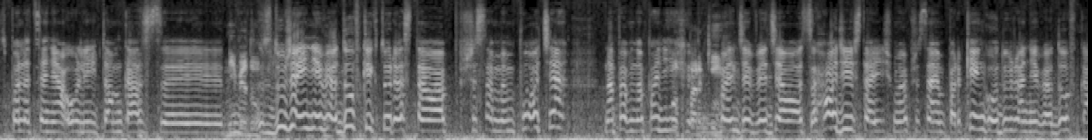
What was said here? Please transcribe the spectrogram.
z polecenia Uli i Tomka z, y, z dużej niewiadówki, która stała przy samym płocie. Na pewno pani będzie wiedziała o co chodzi. Staliśmy przy samym parkingu, duża niewiadówka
